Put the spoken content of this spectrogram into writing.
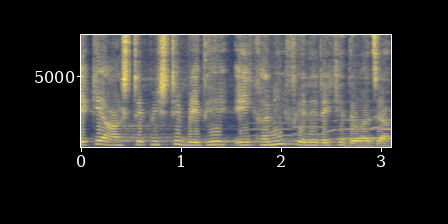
একে আষ্টে পিষ্টে বেঁধে এইখানেই ফেলে রেখে দেওয়া যাক।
